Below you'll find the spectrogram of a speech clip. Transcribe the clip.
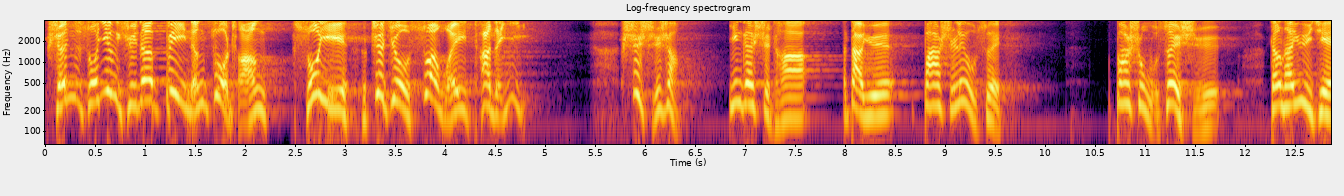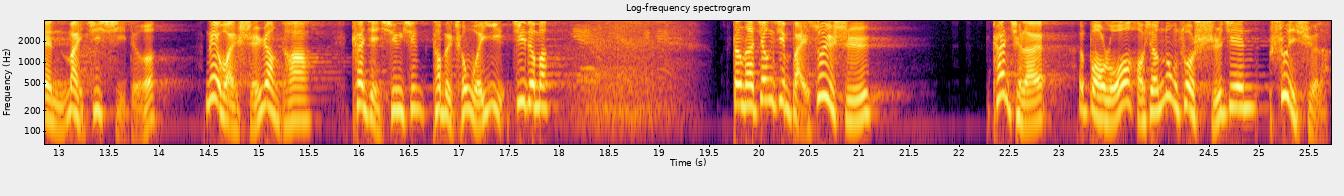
神所应许的必能做成，所以这就算为他的义。事实上，应该是他大约八十六岁、八十五岁时。当他遇见麦基喜德那晚，神让他看见星星，他被称为义，记得吗？当他将近百岁时，看起来保罗好像弄错时间顺序了。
